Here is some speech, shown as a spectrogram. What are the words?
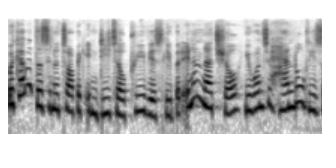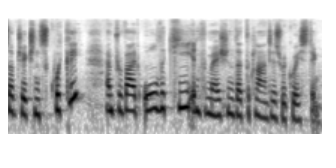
We covered this in a topic in detail previously, but in a nutshell, you want to handle these objections quickly and provide all the key information that the client is requesting.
